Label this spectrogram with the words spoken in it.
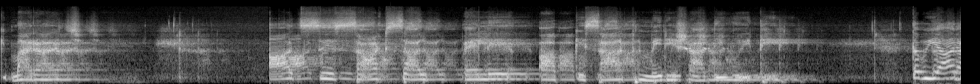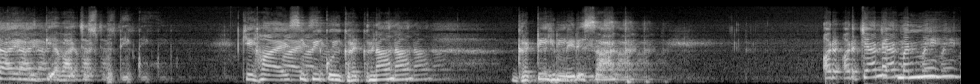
कि, महाराज आज से साठ साल पहले आपके साथ मेरी शादी हुई थी। तब याद आया विद्या वाचस्पति को कि हाँ ऐसी भी कोई घटना घटी है मेरे साथ। और अचानक मन में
